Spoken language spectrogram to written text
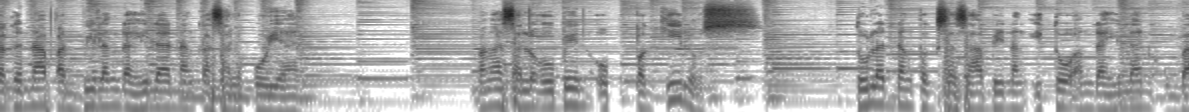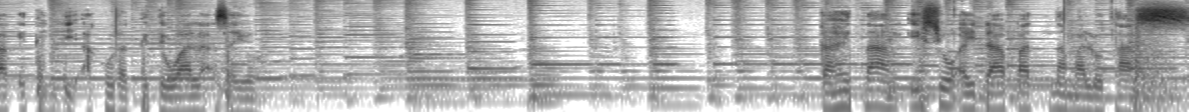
kaganapan bilang dahilan ng kasalukuyan. Mga saloobin o pagkilos tulad ng pagsasabi ng ito ang dahilan kung bakit hindi ako nagtitiwala sa iyo. Kahit na ang isyu ay dapat na malutas.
